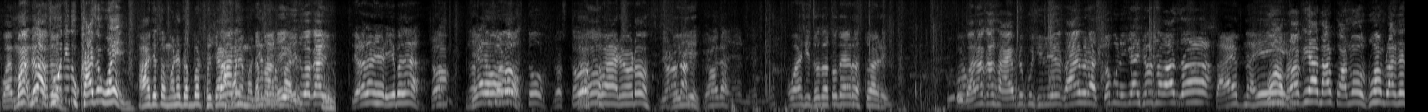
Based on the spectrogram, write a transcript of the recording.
કોઈ મને હજુ સુધી દુખાય છે હોય. આજે તો મને જબ્બર ઠોસ્યા મને મને જ વગાડ્યું. લેડો હેડ, એ બધા. ઘેર રસ્તો રસ્તો. આ રેડો. જોઈએ. ઓય સીધો જતો તો રસ્તો આ રહ્યો. ઊભા રહો કાં સાહેબને પૂછી લે સાહેબ, રસ્તો ભૂલી ગયા છો, સવાલ છે. સાહેબ ઓ, નહીં કે યાર મારા કોનમાં શું સંભળાય છે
